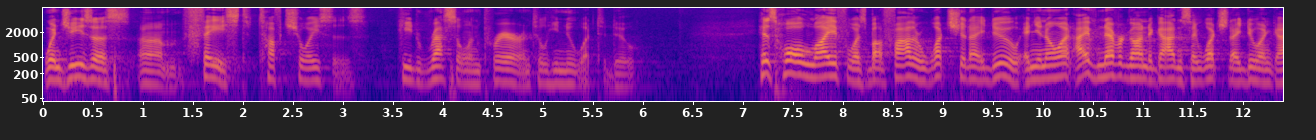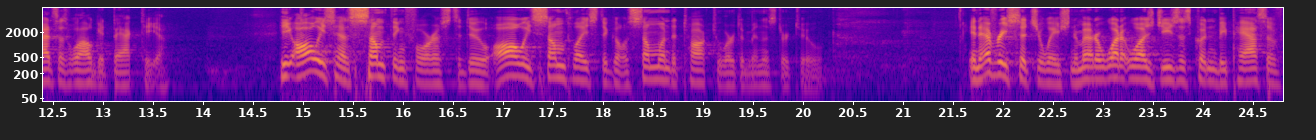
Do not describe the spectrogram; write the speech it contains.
When Jesus um, faced tough choices, he'd wrestle in prayer until he knew what to do. His whole life was about, Father, what should I do? And you know what? I've never gone to God and say, What should I do? And God says, Well, I'll get back to you. He always has something for us to do, always some place to go, someone to talk to or to minister to. In every situation, no matter what it was, Jesus couldn't be passive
